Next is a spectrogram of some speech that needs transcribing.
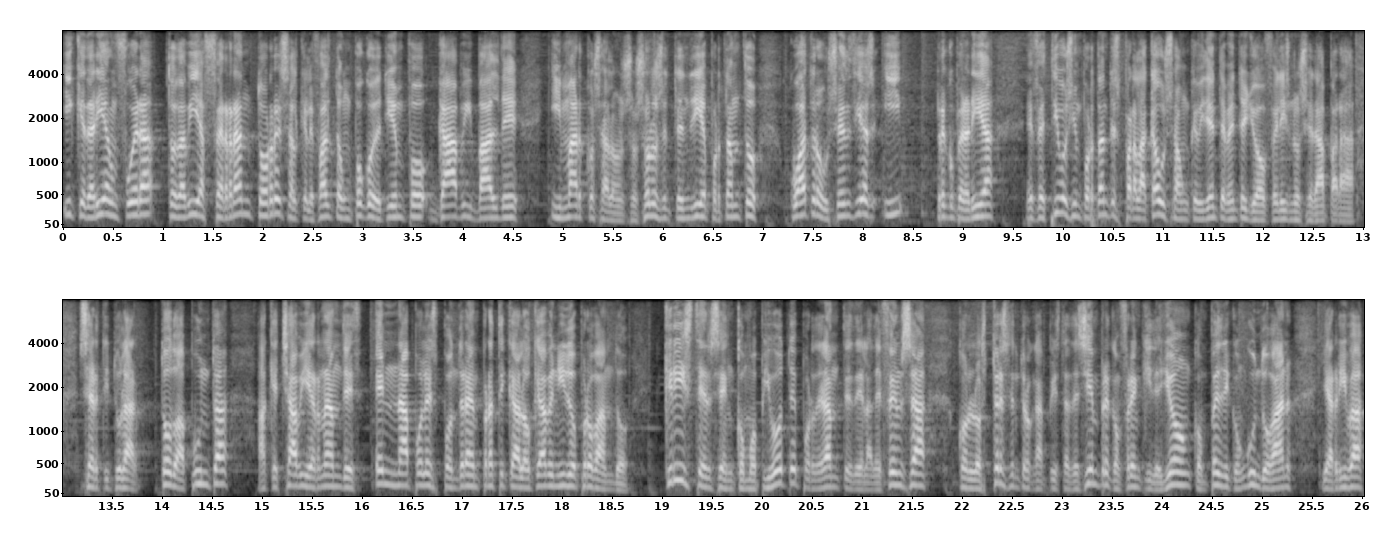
y quedarían fuera todavía Ferran Torres, al que le falta un poco de tiempo, Gaby Valde y Marcos Alonso. Solo se tendría, por tanto, cuatro ausencias y recuperaría efectivos importantes para la causa, aunque evidentemente Joao Félix no será para ser titular. Todo apunta a que Xavi Hernández en Nápoles pondrá en práctica lo que ha venido probando, Christensen como pivote por delante de la defensa, con los tres centrocampistas de siempre, con Frenkie de Jong, con Pedri, con Gundogan y arriba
